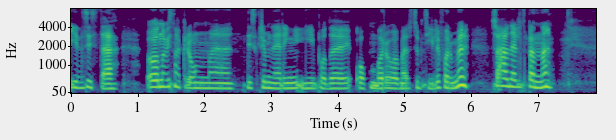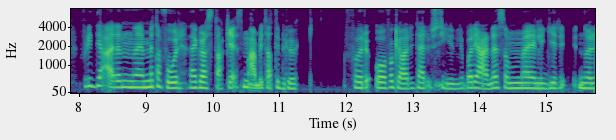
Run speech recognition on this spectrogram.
i det siste. Og når vi snakker om eh, diskriminering i både åpenbare og mer subtile former, så er jo det litt spennende. Fordi det er en eh, metafor, det er glasstaket, som er blitt tatt i bruk for å forklare de usynlige barrierene som eh, ligger når,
